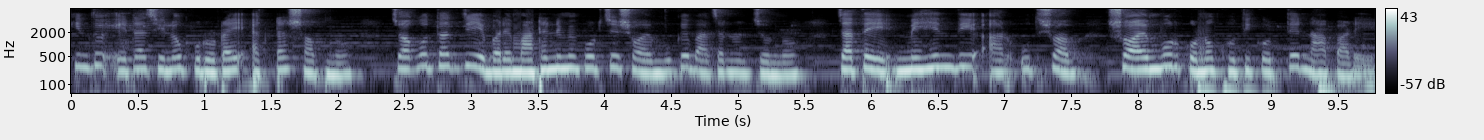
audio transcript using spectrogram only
কিন্তু এটা ছিল পুরোটাই একটা স্বপ্ন। জগদ্ধাত্রী এবারে মাঠে নেমে পড়ছে স্বয়ম্ভুকে বাঁচানোর জন্য, যাতে মেহেন্দি আর উৎসব স্বয়ম্ভুর কোনো ক্ষতি করতে না পারে।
